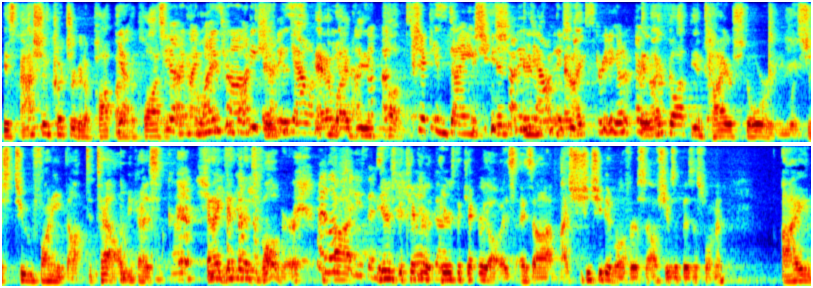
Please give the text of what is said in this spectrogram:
is Ashton Kutcher gonna pop out Yeah. of the closet Yeah, right and my now? Why is her body And shutting this- down? Am I being punked? Chick is dying. She's And- shutting and- down and, and she's I- excreting out of every And I orifice. thought the entire story was just too funny not to tell because, Oh God. and I get that it's vulgar. I love Uh, shitty Cindy. Here's the kicker. Oh, God. here's the kicker, though. Is is um, I, she she did well for herself. She was a businesswoman. I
